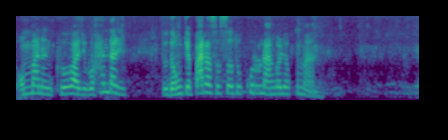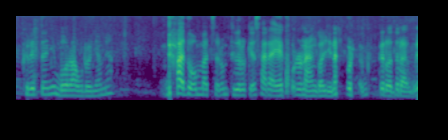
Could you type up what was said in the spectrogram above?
엄마는 그거 가지고 한 달도 넘게 빨아서 써도 코로나 안 걸렸구만. 그랬더니 뭐라고 그러냐면 나도 엄마처럼 더럽게 살아야 코로나 안 걸리나 보라고 그러더라고요.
